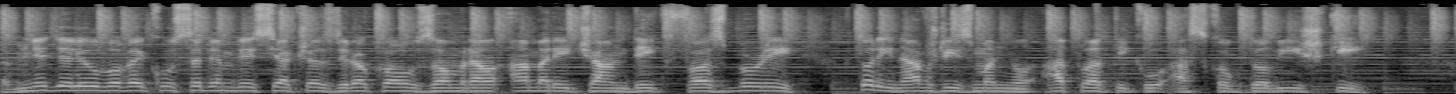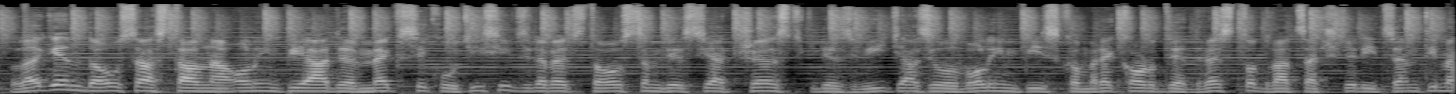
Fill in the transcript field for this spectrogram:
V nedeľu vo veku 76 rokov zomrel Američan Dick Fosbury, ktorý navždy zmenil atletiku a skok do výšky. Legendou sa stal na Olympiáde v Mexiku 1986, kde zvíťazil v olympijskom rekorde 224 cm,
